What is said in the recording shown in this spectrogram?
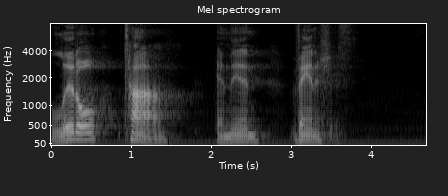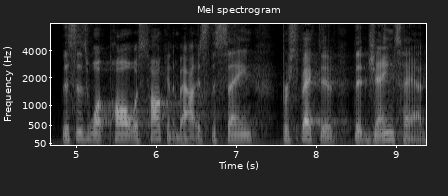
Little time and then vanishes. This is what Paul was talking about. It's the same perspective that James had.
